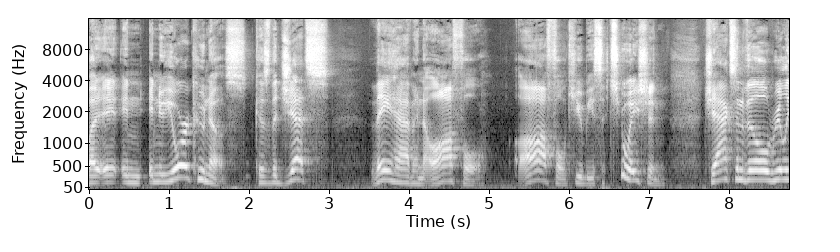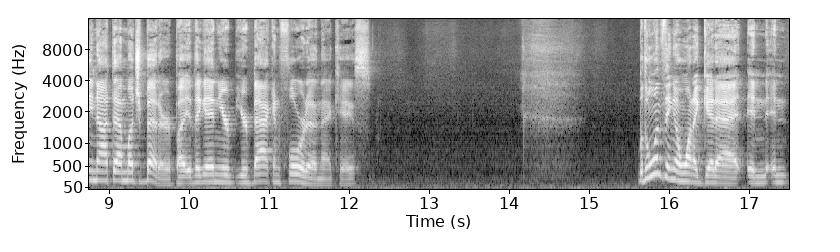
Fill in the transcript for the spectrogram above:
But in in New York, who knows? Because the Jets, they have an awful, awful QB situation. Jacksonville really not that much better, but again, you're you're back in Florida in that case. But the one thing I want to get at in in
